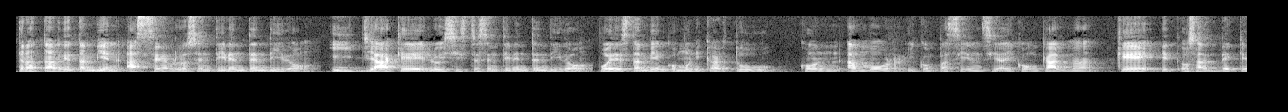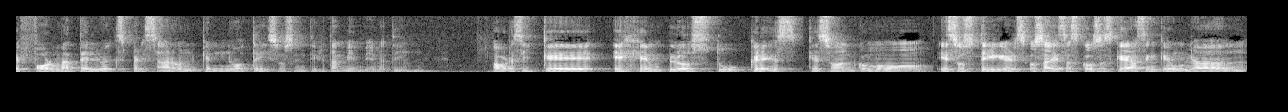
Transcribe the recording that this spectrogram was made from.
tratar de también hacerlo sentir entendido y ya que lo hiciste sentir entendido, puedes también comunicar tú con amor y con paciencia y con calma, que, eh, o sea, de qué forma te lo expresaron que no te hizo sentir también bien a ti. Ahora sí, ¿qué ejemplos tú crees que son como esos triggers, o sea, esas cosas que hacen que una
